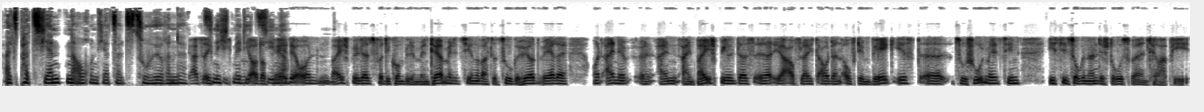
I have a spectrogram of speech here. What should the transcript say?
als Patienten auch und jetzt als Zuhörende. Also ich, nicht ich bin Orthopäde und ein Beispiel, das für die Komplementärmediziner was dazu gehört wäre und eine, äh, ein, ein Beispiel, das äh, ja auch vielleicht auch dann auf dem Weg ist äh, zur Schulmedizin, ist die sogenannte Stoßwellentherapie.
